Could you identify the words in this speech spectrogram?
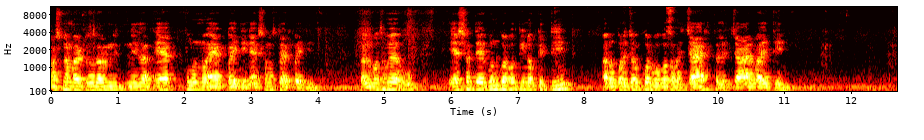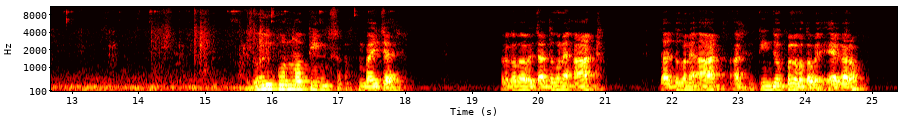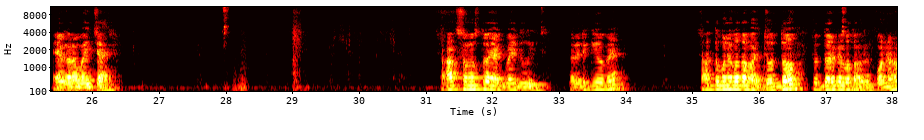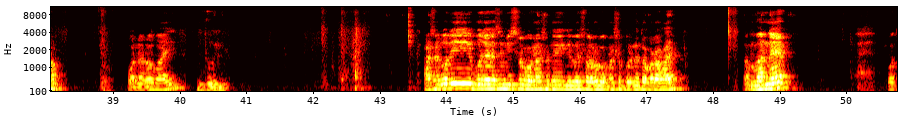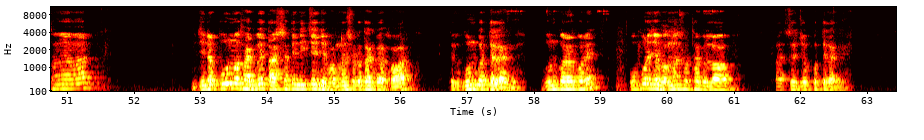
দশ নম্বর একটা উদাহরণ নিলাম। এক পূর্ণ এক বাই তিন, এক সমস্ত এক বাই তিন। তাহলে প্রথমে এর সাথে গুণ করব তিন অক্ষে তিন, আর উপরে যোগ করব কত হয় চার? তাহলে চার বাই তিন। দুই পূর্ণ তিন বাই চার। তাহলে কত হবে? চার দুগুণে আট। চার দুগুণে আট, আর তিন যোগ করলে কত হবে? এগারো। এগারো বাই চার। সাত সমস্ত এক বাই দুই। তাহলে এটা কি হবে? সাত দুগুণে কত হয়? চোদ্দ। চোদ্দ রেখে কত হবে? পনেরো। পনেরো বাই দুই। আশা করি বোঝা গেছে মিশ্র ভগ্নাংশ থেকে কীভাবে সরল ভগ্নাংশ পরিণত করা হয়। মানে প্রথমে আমার যেটা পূর্ণ থাকবে, তার সাথে নিচে যে ভগ্নাংশটা থাকবে হর থেকে গুণ করতে লাগবে। গুণ করার পরে উপরে যে ভগ্নাংশ থাকবে লব তার সাথে যোগ করতে লাগবে।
